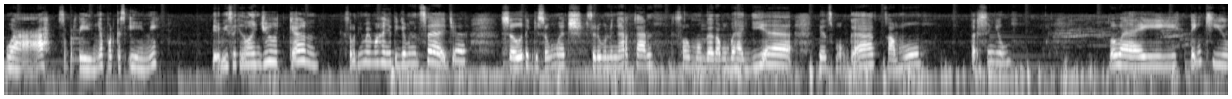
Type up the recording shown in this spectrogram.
Wah sepertinya podcast ini tidak bisa kita lanjutkan. Sepertinya memang hanya tiga menit saja So, thank you so much sudah mendengarkan. Semoga kamu bahagia dan semoga kamu tersenyum. Bye bye. Thank you.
